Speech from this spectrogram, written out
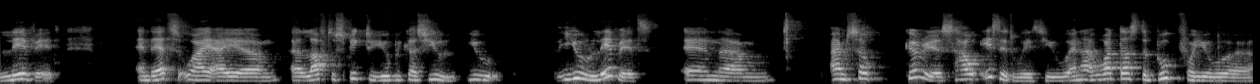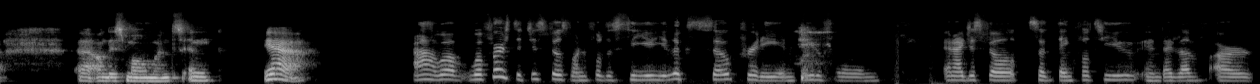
live it. And that's why i um I love to speak to you because you you you live it. And um i'm so curious how is it with you? And how, what does the book for you uh, uh, on this moment? And yeah. Ah well well first it just feels wonderful to see you. You look so pretty and beautiful and, and i just feel so thankful to you and i love our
